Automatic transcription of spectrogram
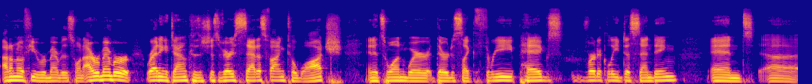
I don't know if you remember this one. I remember writing it down because it's just very satisfying to watch, and it's one where there are just like three pegs vertically descending, and uh,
